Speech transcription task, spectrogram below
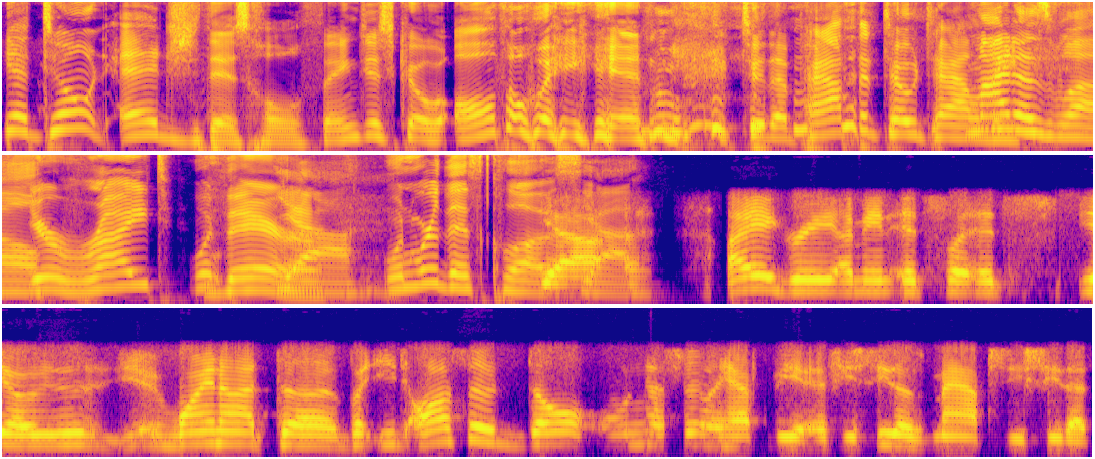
Yeah, don't edge this whole thing. Just go all the way in to the path of totality. Might as well. You're right When- there. Yeah. When we're this close, yeah. I agree. I mean, it's it's you know why not? Uh, but you also don't necessarily have to be. If you see those maps, you see that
